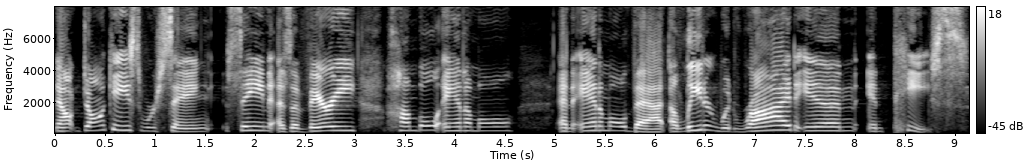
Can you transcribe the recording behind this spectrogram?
Now, donkeys were seen, seen as a very humble animal, an animal that a leader would ride in in peace,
